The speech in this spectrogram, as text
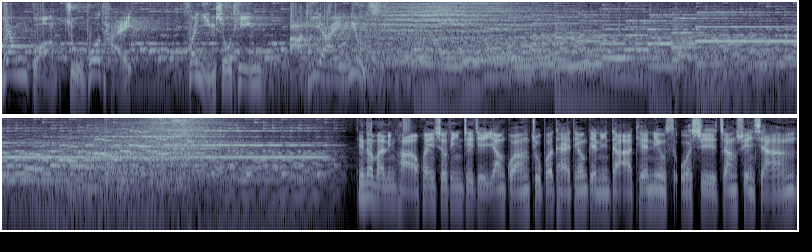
央广主播台，欢迎收听 RTI News。听众朋友您好，欢迎收听这节央广主播台提供给您的 RTI News，我是张顺祥。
